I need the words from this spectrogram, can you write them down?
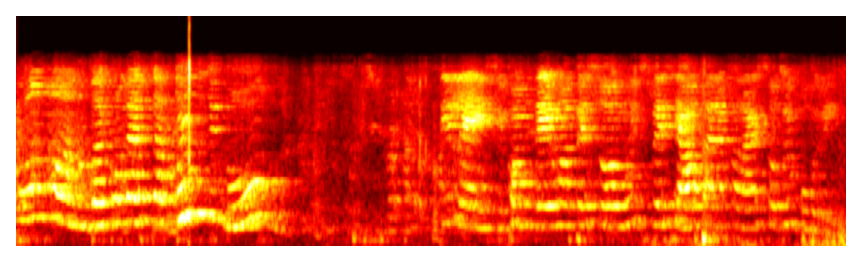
Pô, mano, vai começar tudo de novo. Silêncio, convidei uma pessoa muito especial para falar sobre o bullying.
